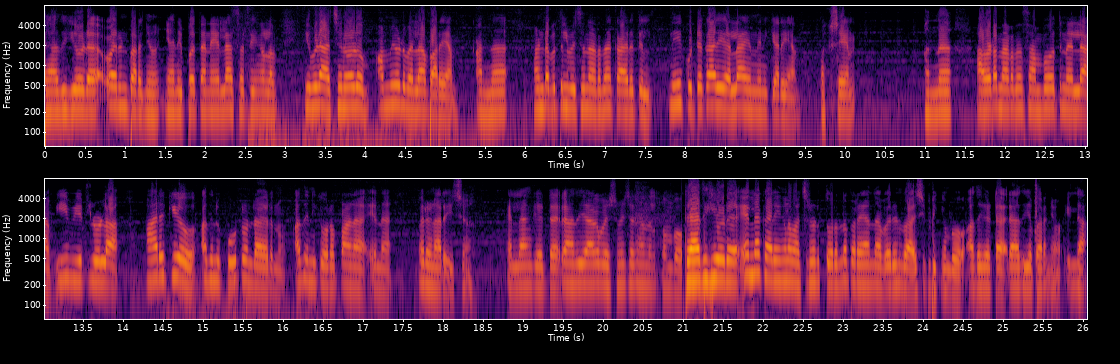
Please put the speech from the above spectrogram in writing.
രാധികയോട് വരുൺ പറഞ്ഞു ഇപ്പൊ തന്നെ എല്ലാ സത്യങ്ങളും ഇവിടെ അച്ഛനോടും അമ്മയോടും എല്ലാം പറയാം. അന്ന് മണ്ഡപത്തിൽ വെച്ച് നടന്ന കാര്യത്തിൽ നീ കുറ്റക്കാരിയല്ല എന്ന് എനിക്കറിയാം. പക്ഷേ അന്ന് അവിടെ നടന്ന സംഭവത്തിനെല്ലാം ഈ വീട്ടിലുള്ള ആരൊക്കെയോ അതിന് കൂട്ടുണ്ടായിരുന്നു. അതെനിക്ക് ഉറപ്പാണ് എന്ന് വരുൺ അറിയിച്ചു. എല്ലാം കേട്ട് രാധികയാകെ വിഷമിച്ചൊക്കെ നിൽക്കുമ്പോൾ രാധികയോട് എല്ലാ കാര്യങ്ങളും അച്ഛനോട് തുറന്നു പറയാന്ന് വരുൺ വാശി പിടിക്കുമ്പോൾ അത് കേട്ട രാധിക പറഞ്ഞു ഇല്ല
